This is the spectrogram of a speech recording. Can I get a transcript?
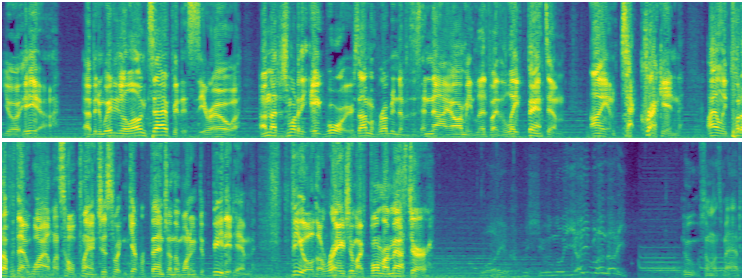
You're here. I've been waiting a long time for this, Zero. I'm not just one of the eight warriors, I'm a remnant of the Zanai army led by the late Phantom. I am Tech Kraken. I only put up with that wildness whole plan just so I can get revenge on the one who defeated him. Feel the rage of my former master! Ooh, someone's mad.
